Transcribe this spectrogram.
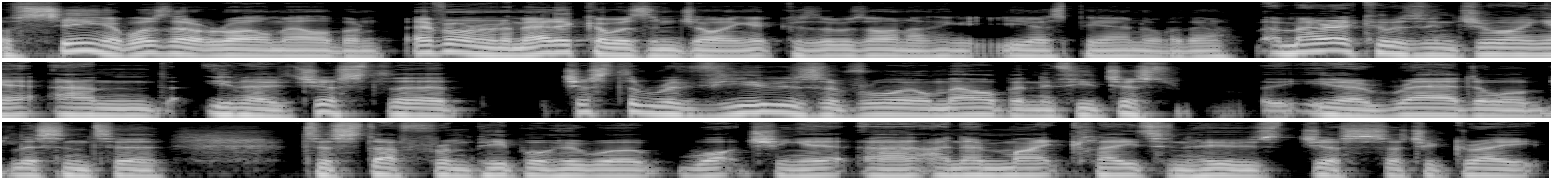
of seeing it, was there at Royal Melbourne? Everyone in America was enjoying it because it was on, I think, ESPN over there. America was enjoying it, and you know, just the just the reviews of Royal Melbourne. If you just you know read or listened to to stuff from people who were watching it, uh, I know Mike Clayton, who's just such a great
